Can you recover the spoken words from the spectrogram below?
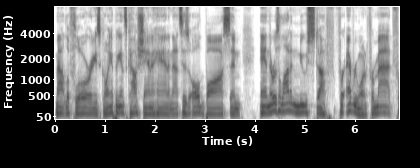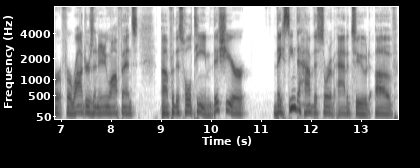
Matt LaFleur, and he's going up against Kyle Shanahan, and that's his old boss, and and there was a lot of new stuff for everyone, for Matt, for for Rodgers, and a new offense uh, for this whole team. This year, they seem to have this sort of attitude of,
